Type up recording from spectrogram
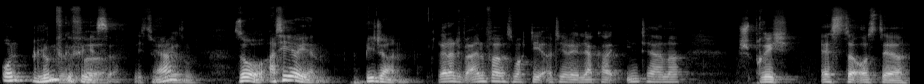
und Lymphgefäße. Lymphe, nicht zu ja? vergessen. So, Arterien. Bijan. Relativ einfach, es macht die Arteria iliaca interna, sprich Äste aus der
